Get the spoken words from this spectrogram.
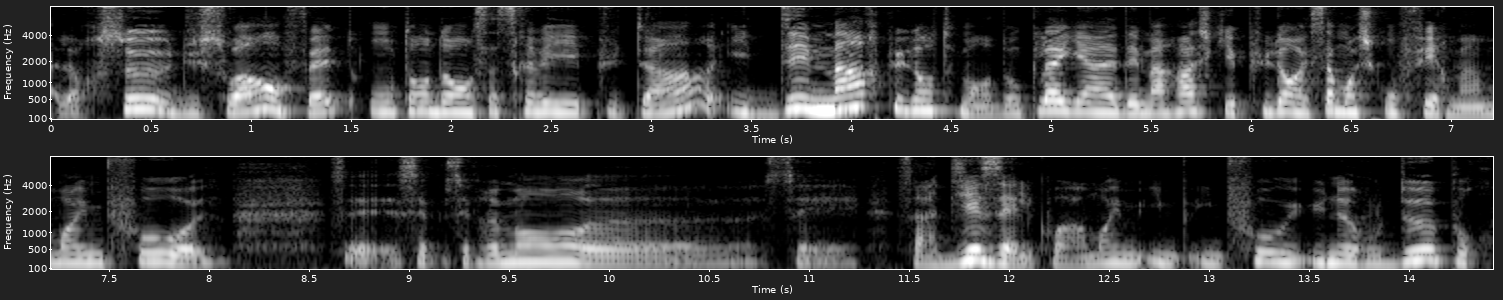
Alors ceux du soir, en fait, ont tendance à se réveiller plus tard, ils démarrent plus lentement. Donc là, il y a un démarrage qui est plus lent, et ça, moi, je confirme. Hein. Moi, il me faut... Euh, c'est vraiment... Euh, c'est un diesel, quoi. Moi, il, me faut une heure ou deux pour,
